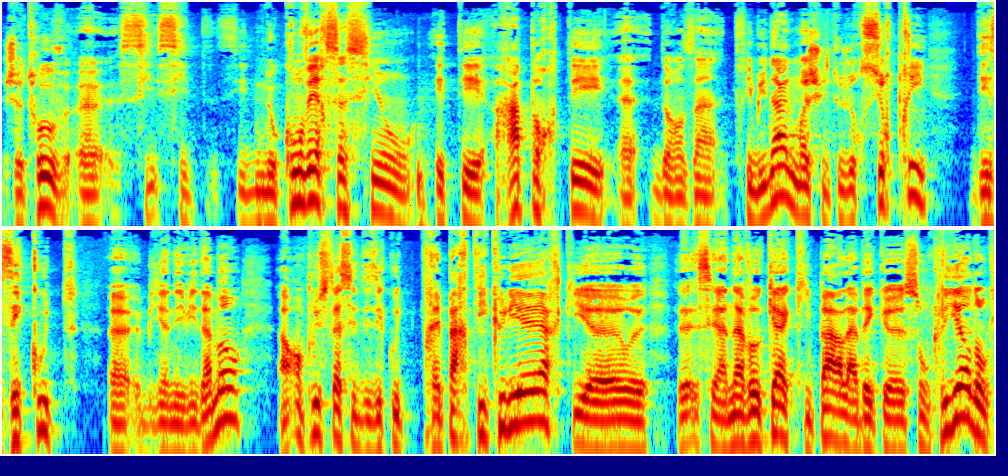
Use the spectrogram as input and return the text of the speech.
je trouve, euh, si, si, nos conversations étaient rapportées euh, dans un tribunal. Moi, je suis toujours surpris des écoutes, euh, bien évidemment. en plus, là, c'est des écoutes très particulières. Euh, c'est un avocat qui parle avec son client. Donc,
